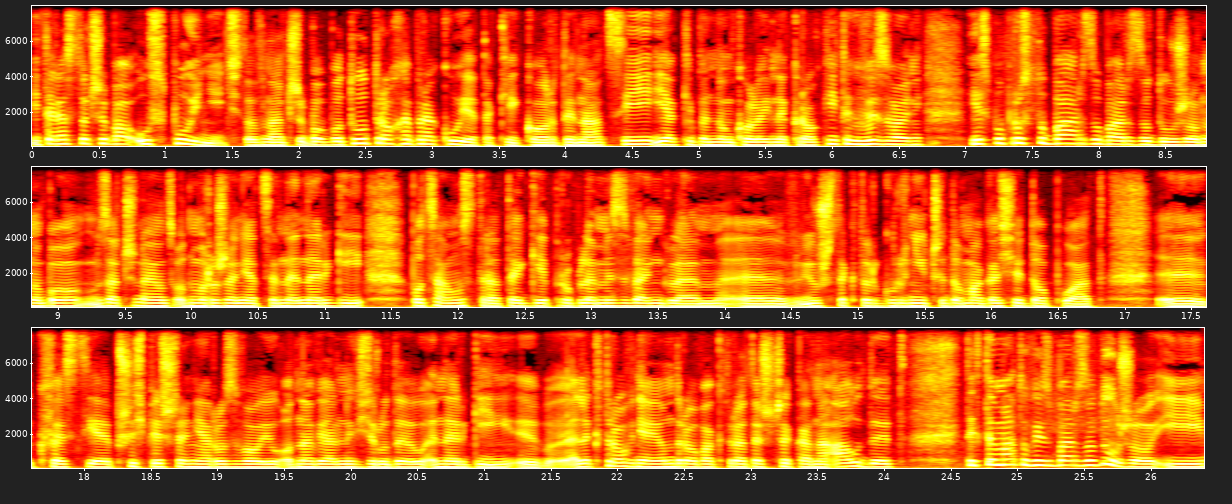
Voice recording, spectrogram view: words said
i teraz to trzeba uspójnić, to znaczy, bo, bo tu trochę brakuje takiej koordynacji, jakie będą kolejne kroki. Tych wyzwań jest po prostu bardzo, bardzo dużo, no bo zaczynając od mrożenia cen energii, po całą strategię, problemy z węglem, e, już sektor górniczy domaga się dopłat, e, kwestie przyspieszenia rozwoju odnawialnych źródeł energii, e, elektrownia jądrowa, która też czeka na audyt. Tych tematów jest bardzo dużo i,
